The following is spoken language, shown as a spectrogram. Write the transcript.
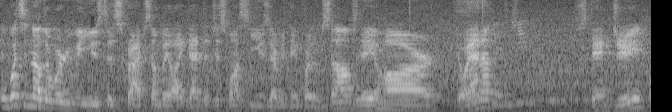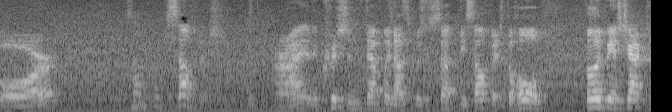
And What's another word we use to describe somebody like that that just wants to use everything for themselves? They mm-hmm. are, Joanna, stingy or selfish. All right, and a Christian's definitely not supposed to be selfish. The whole Philippians chapter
